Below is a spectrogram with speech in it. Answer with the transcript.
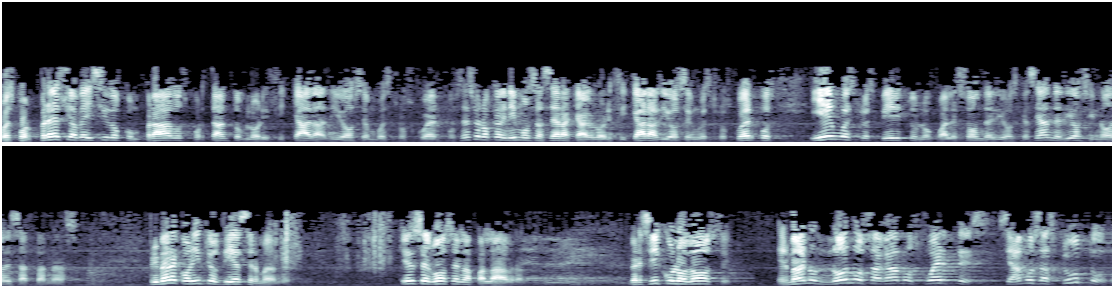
Pues por precio habéis sido comprados, por tanto glorificad a Dios en vuestros cuerpos. Eso es lo que venimos a hacer acá, glorificar a Dios en nuestros cuerpos y en vuestro espíritu, los cuales son de Dios, que sean de Dios y no de Satanás. Primera Corintios 10, hermanos. ¿Quién se goza en la palabra? Versículo 12. Hermanos, no nos hagamos fuertes, seamos astutos.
